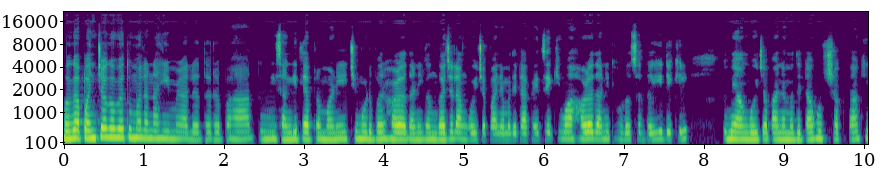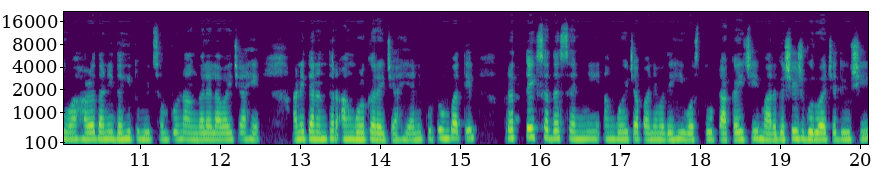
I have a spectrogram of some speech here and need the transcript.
बघा, पंचगव्य तुम्हाला नाही मिळालं तर पहा, तुम्ही सांगितल्याप्रमाणे चिमूटभर हळद आणि गंगाजल आंघोळीच्या पाण्यामध्ये टाकायचे किंवा हळद आणि थोडंसं दही देखील तुम्ही आंघोळीच्या पाण्यामध्ये टाकूच शकता किंवा हळद आणि दही तुम्ही संपूर्ण अंगाला लावायचे आहे आणि त्यानंतर आंघोळ करायची आहे आणि कुटुंबातील प्रत्येक सदस्यांनी आंघोळीच्या पाण्यामध्ये ही वस्तू टाकायची. मार्गशीर्ष गुरुवारच्या दिवशी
